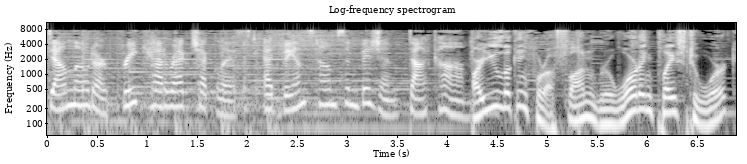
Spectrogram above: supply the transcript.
Download our free cataract checklist at VanceThompsonVision.com. Are you looking for a fun, rewarding place to work?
